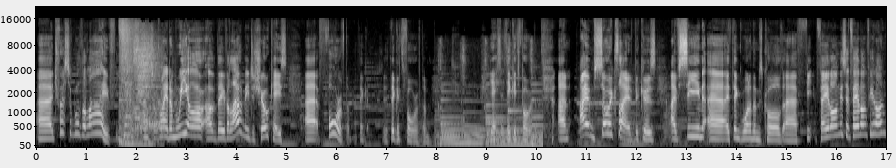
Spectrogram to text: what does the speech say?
uh, Jurassic World Alive. Yes, that's right. And we are. Uh, they've allowed me to showcase uh, four of them. I think I think it's four of them. Yes, I think it's four of them. And I am so excited because I've seen, uh, I think one of them is called uh, Feilong. Is it Feilong? Feilong?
